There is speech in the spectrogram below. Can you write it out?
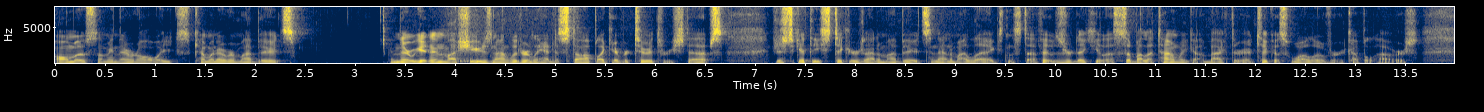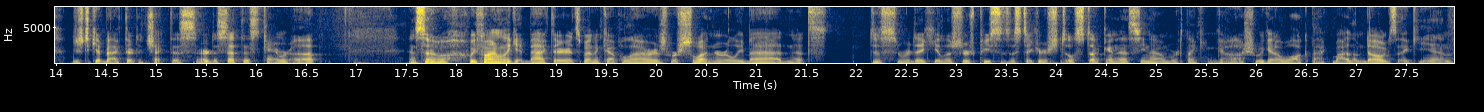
almost, I mean, they were always coming over my boots. And they were getting into my shoes and i literally had to stop like every two or three steps just to get these stickers out of my boots and out of my legs and stuff. It was ridiculous. So by the time we got back there it took us well over a couple hours just to get back there to check this or to set this camera up. And so we finally get back there. It's been a couple hours. We're sweating really bad and it's just ridiculous. There's pieces of stickers still stuck in us you know and we're thinking gosh we gotta walk back by them dogs again.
